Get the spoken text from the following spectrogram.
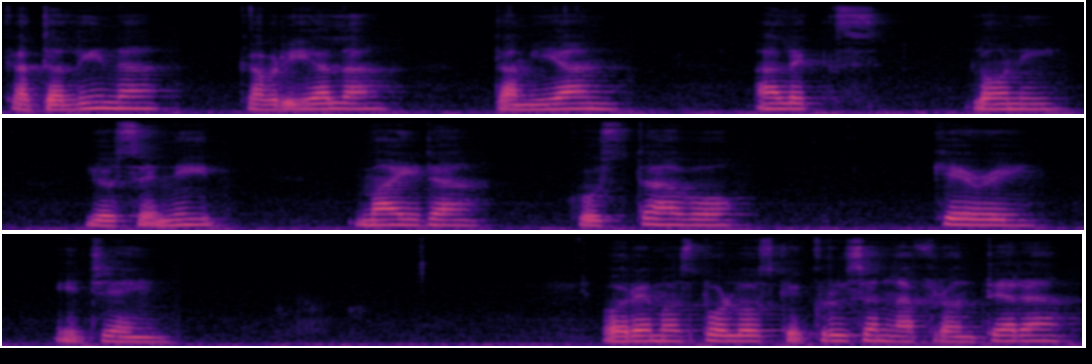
Catalina, Gabriela, Damián, Alex, Loni, Yosenit, Mayra, Gustavo, Kerry y Jane. Oremos por los que cruzan la frontera,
